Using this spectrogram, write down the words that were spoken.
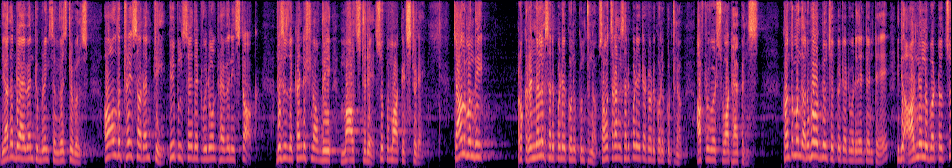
The other day I went to bring some vegetables. All the trays are empty. People say that we don't have any stock. This is the condition of the malls today, supermarkets today. చాలా మంది ఒక రెండు నెలలకు సరిపడే కొనుక్కుంటున్నాం సంవత్సరానికి సరిపడేటటువంటి కొనుక్కుంటున్నాం. ఆఫ్టర్ వర్డ్స్ వాట్ హ్యాపెన్స్ కొంతమంది అనుభవజ్ఞులు చెప్పేటటువంటిది ఏంటంటే ఇది ఆరు నెలలు పట్టొచ్చు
